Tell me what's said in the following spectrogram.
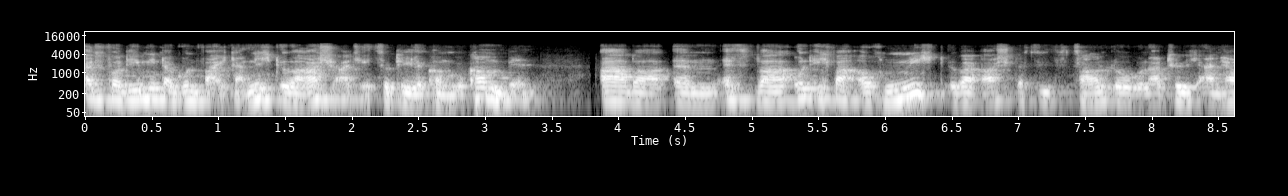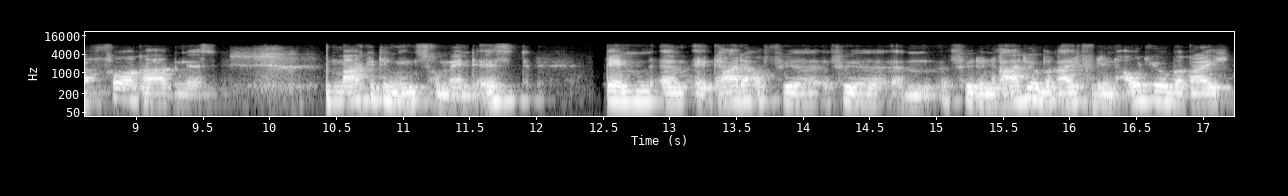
also vor dem Hintergrund war ich dann nicht überrascht, als ich zur Telekom gekommen bin. Aber ähm, es war, und ich war auch nicht überrascht, dass dieses Soundlogo natürlich ein hervorragendes Marketinginstrument ist. Denn ähm, äh, gerade auch für, für, ähm, für den Radiobereich, für den Audiobereich,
